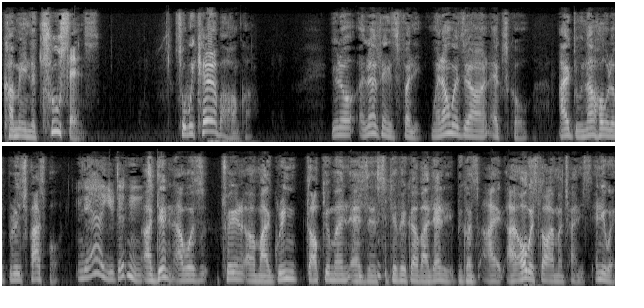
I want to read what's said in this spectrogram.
come in the true sense. So we care about Hong Kong. You know, another thing is funny. When I was on Exco, I do not hold a British passport. Yeah, you didn't. I didn't. I was trained on my green document as a certificate of identity because I, I always thought I'm a Chinese. Anyway,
